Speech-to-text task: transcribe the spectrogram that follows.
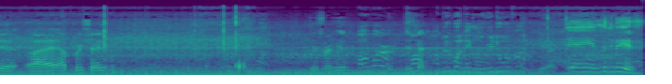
Right, I appreciate it. This right here? Oh, word. This So, got- I mean, what, they gonna redo it for? Yeah. Dang, look at this.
